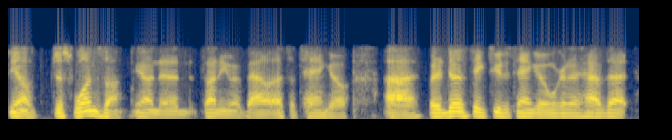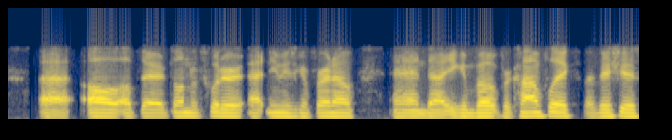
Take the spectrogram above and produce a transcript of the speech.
you know, just one song. You know, it's not even a battle. That's a tango. Uh, but it does take two to tango, and we're gonna have that uh, all up there. It's on the Twitter at New Music Inferno, and uh, you can vote for Conflict by Vicious,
